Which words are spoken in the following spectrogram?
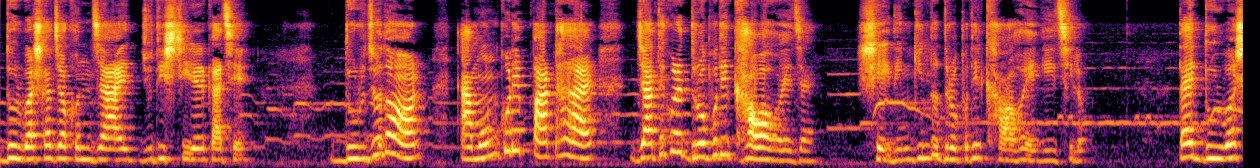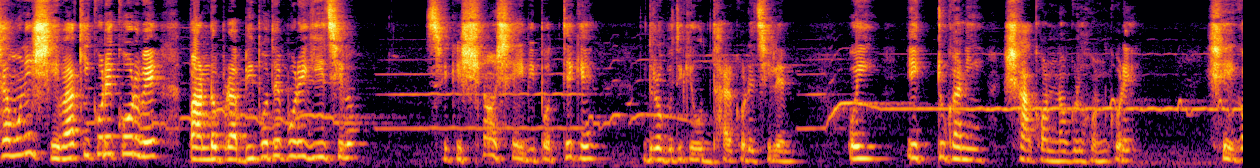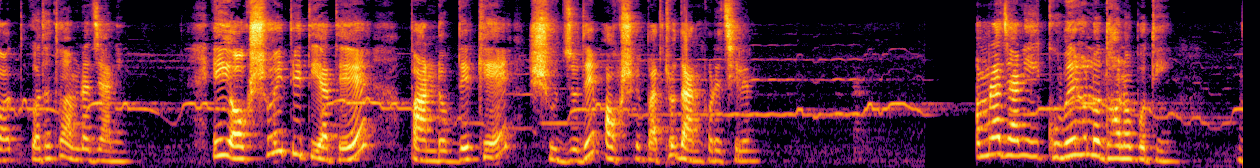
দুর্বাসা যখন যায় যুধিষ্ঠিরের কাছে। দুর্যোধন এমন করে পাঠায় যাতে করে দ্রৌপদীর খাওয়া হয়ে যায়। সেই দিন কিন্তু দ্রৌপদীর খাওয়া হয়ে গিয়েছিল। তাই দুর্বাসা মুনির সেবা কি করে করবে পাণ্ডবরা বিপদে পড়ে গিয়েছিল। শ্রীকৃষ্ণ সেই বিপদ থেকে দ্রৌপদীকে উদ্ধার করেছিলেন ওই একটুখানি শাকন্য গ্রহণ করে। সেই কথা তো আমরা জানি। এই অক্ষয় তৃতীয়াতে পাণ্ডবদেরকে সূর্যদেব অক্ষয় পাত্র দান করেছিলেন। আমরা জানি কুবের হলো ধনপতি।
